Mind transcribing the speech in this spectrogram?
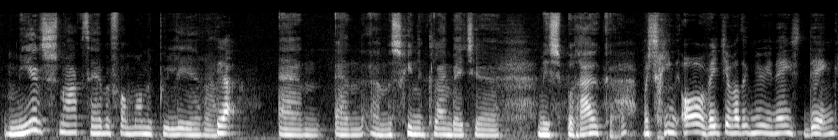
meer de smaak te hebben van manipuleren. Ja. En, en eh, misschien een klein beetje misbruiken. Misschien, oh, weet je wat ik nu ineens denk?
